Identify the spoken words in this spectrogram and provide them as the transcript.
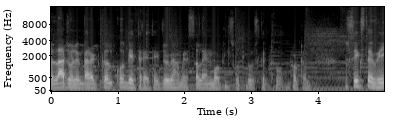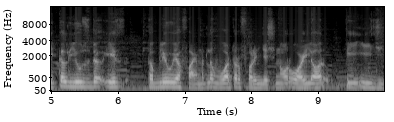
लार्ज वॉल्यूम पैरेटिकल को देते रहते हैं, जो भी हमें सलाइन बॉटल्स होती है उसके थ्रू टोटल तो six vehicle use is W F I मतलब वाटर फॉर इंजेक्शन और ऑयल और पी ई जी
